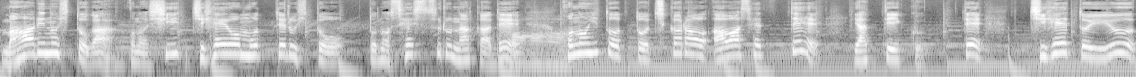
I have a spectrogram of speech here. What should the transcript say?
周りの人がこの地平を持ってる人との接する中でこの人と力を合わせてやっていく。で地平という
